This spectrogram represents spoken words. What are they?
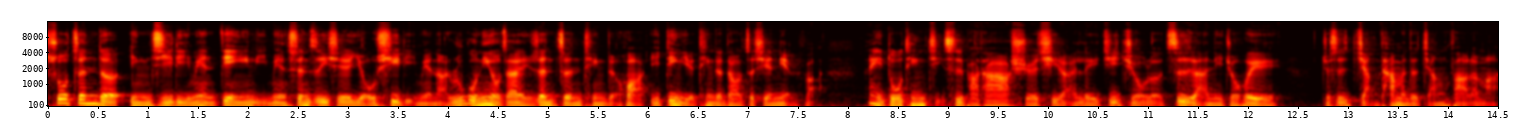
说真的，影集里面、电影里面，甚至一些游戏里面啊，如果你有在认真听的话，一定也听得到这些念法。那你多听几次，把它学起来，累积久了，自然你就会就是讲他们的讲法了嘛。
